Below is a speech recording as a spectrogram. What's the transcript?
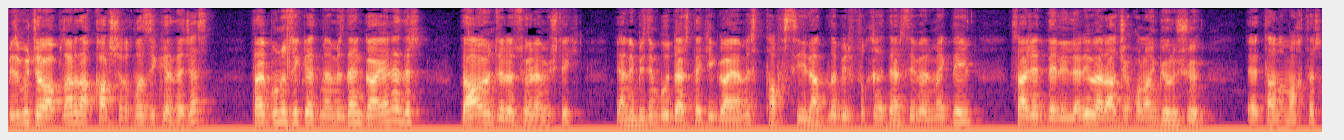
Biz bu cevapları da karşılıklı zikredeceğiz. Tabi bunu zikretmemizden gaye nedir? Daha önce de söylemiştik. Yani bizim bu dersteki gayemiz tafsilatlı bir fıkıh dersi vermek değil. Sadece delilleri ve racih olan görüşü e, tanımaktır.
